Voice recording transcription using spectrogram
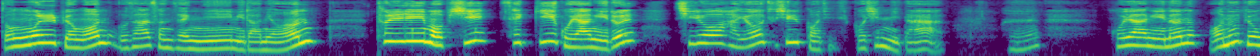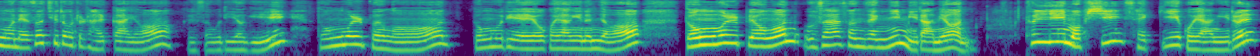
동물병원 의사 선생님이라면 틀림없이 새끼 고양이를 치료하여 주실 것- 것입니다. 예. 고양이는 어느 병원에서 치료를 할까요? 그래서 우리 여기 동물병원, 동물이에요. 고양이는요. 동물병원 의사 선생님이라면 틀림없이 새끼 고양이를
